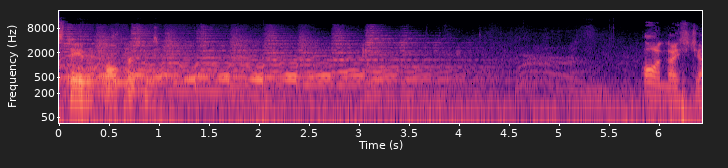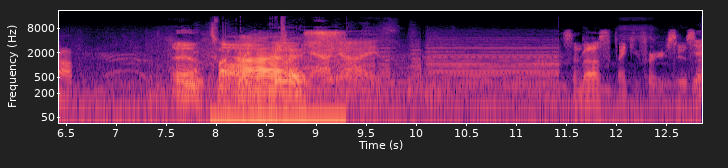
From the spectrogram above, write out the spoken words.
Save all personals. Oh, nice job. Yeah. It's fine. Nice. Yeah, guys. Sinbos, thank you for your suicide.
